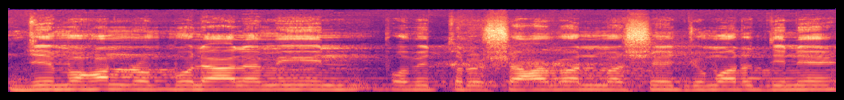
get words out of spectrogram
যে মহান রব্বুল আলমিন পবিত্র শাহবান মাসে জুমার দিনে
